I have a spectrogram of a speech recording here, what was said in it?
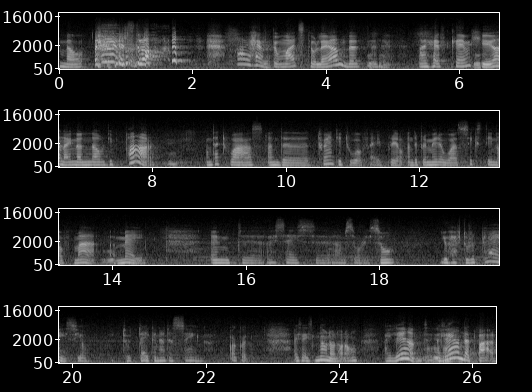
no, it's true. I have too much to learn that uh, mm-hmm. I have came mm-hmm. here and I don't know the part. Mm. And that was on the 22 of April, and the premiere was 16 of Ma- uh, May. And uh, I says, uh, I'm sorry, so you have to replace you to take another singer. Oh, good. I says, no, no, no, no. I learned. I learned that part.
